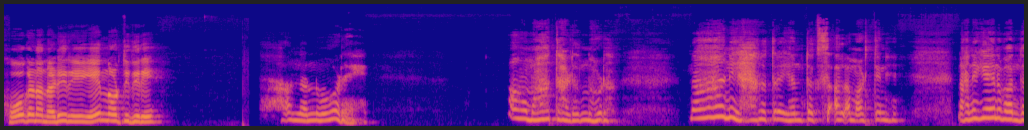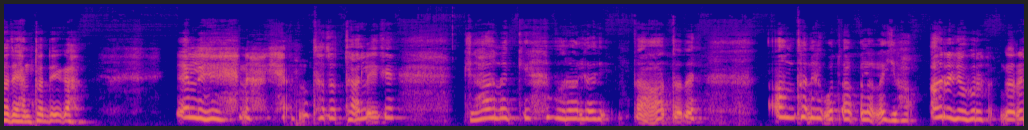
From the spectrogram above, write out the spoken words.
ಹೋಗೋಣ, ನಡೀರಿ. ಏನು ನೋಡ್ತಿದ್ದೀರಿ? ಅಲ್ಲ, ನೋಡೆ. ಮಾತಾಡೋದು ನೋಡು. ನಾನು ಯಾರ ಹತ್ರ ಎಂತಕ್ಕೆ ಸಾಲ ಮಾಡ್ತೀನಿ? ನನಗೇನು ಬಂದದೆ ಅಂಥದ್ದೀಗ ಎಲ್ಲಿ ಎಂಥದ್ದು ತಲೆಗೆ ಜ್ಞಾನಕ್ಕೆ ಬರಲ್ಲ, ಎಂತ ಆತದೆ ಅಂತಲೇ ಗೊತ್ತಾಗಲ್ಲ, ಯಾರು ಇವರು ಹಂಗಾರೆ?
